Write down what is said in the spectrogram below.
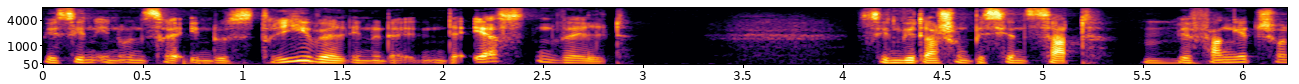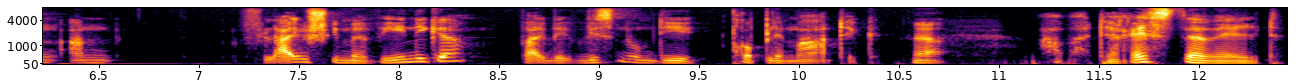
wir sind in unserer Industriewelt, in der, in der ersten Welt, sind wir da schon ein bisschen satt. Mhm. Wir fangen jetzt schon an, Fleisch immer weniger, weil wir wissen um die Problematik. Ja. Aber der Rest der Welt,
